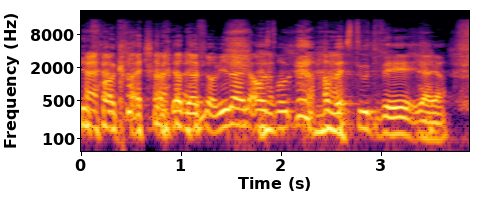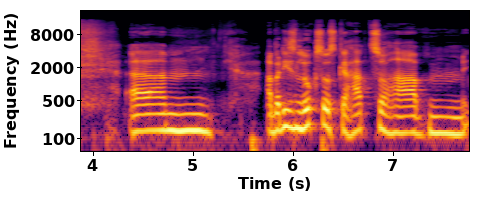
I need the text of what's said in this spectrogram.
In Frankreich haben wir dafür wieder einen Ausdruck, aber es tut weh. Ja, ja. Ähm, aber diesen Luxus gehabt zu haben,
